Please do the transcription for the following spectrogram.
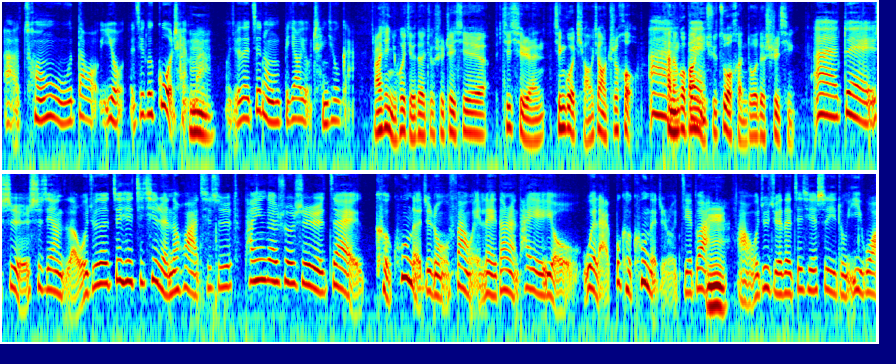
啊、从无到有的这个过程吧。嗯我觉得这种比较有成就感。而且你会觉得，就是这些机器人经过调教之后，啊，它能够帮你去做很多的事情。哎，对，是是这样子的。我觉得这些机器人的话，其实它应该说是在可控的这种范围内，当然它也有未来不可控的这种阶段、嗯，啊。我就觉得这些是一种意外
